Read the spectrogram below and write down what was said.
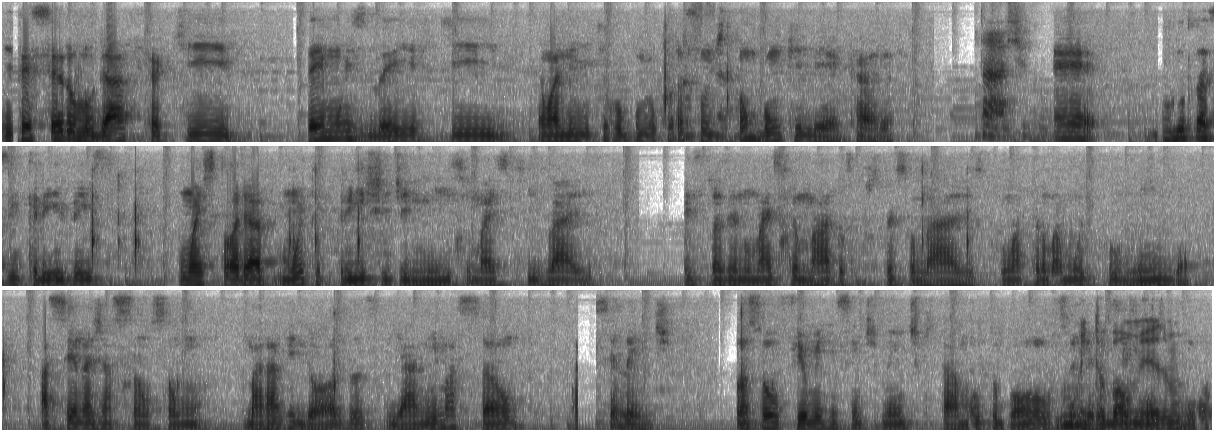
Em terceiro lugar fica aqui Demon Slayer, que é um anime que roubou meu coração Nossa. de tão bom que ele é, cara. Fantástico. É lutas incríveis, uma história muito triste de início, mas que vai trazendo mais camadas para os personagens, com uma trama muito linda. As cenas de ação são maravilhosas e a animação tá excelente. Lançou o filme recentemente que tá muito bom. Muito bom mesmo.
